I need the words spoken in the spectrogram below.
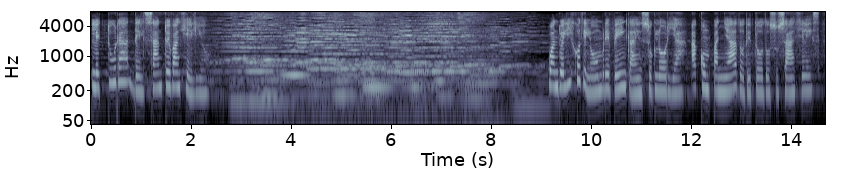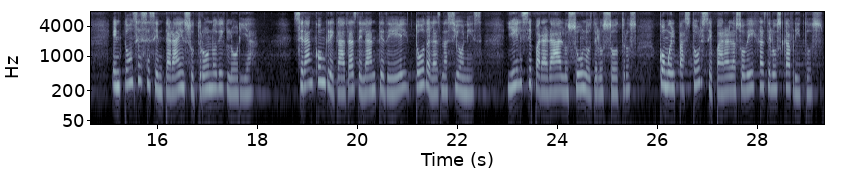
Lectura del Santo Evangelio. Cuando el Hijo del Hombre venga en su gloria, acompañado de todos sus ángeles, entonces se sentará en su trono de gloria. Serán congregadas delante de él todas las naciones, y él separará a los unos de los otros, como el pastor separa las ovejas de los cabritos.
